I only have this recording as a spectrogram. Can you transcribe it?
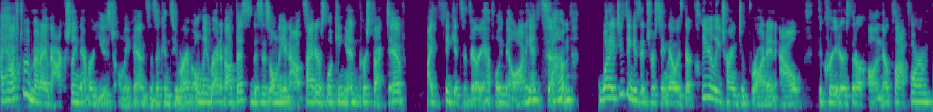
I have to admit, I've actually never used OnlyFans as a consumer. I've only read about this. This is only an outsider's looking in perspective. I think it's a very heavily male audience. Um, what I do think is interesting, though, is they're clearly trying to broaden out the creators that are on their platform.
